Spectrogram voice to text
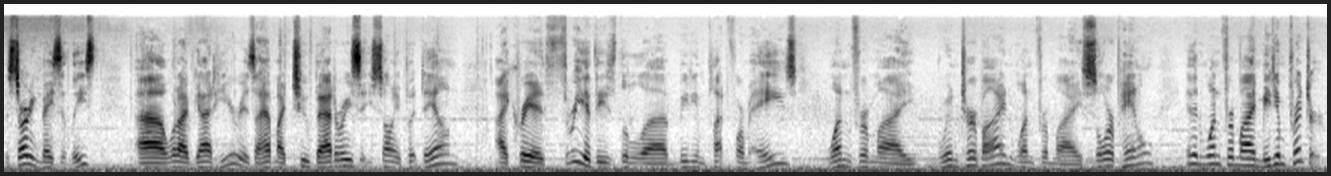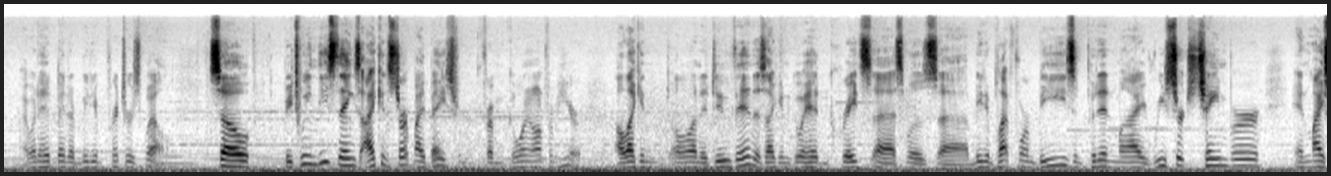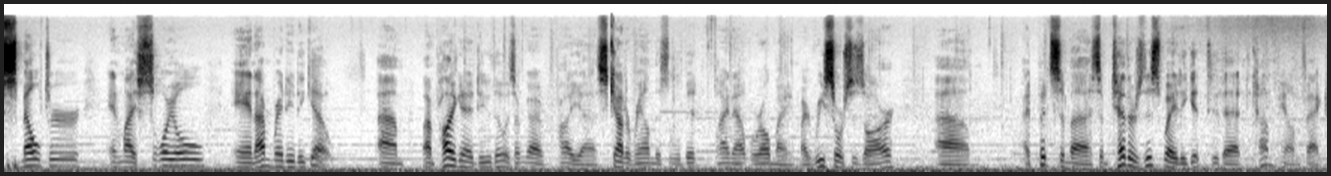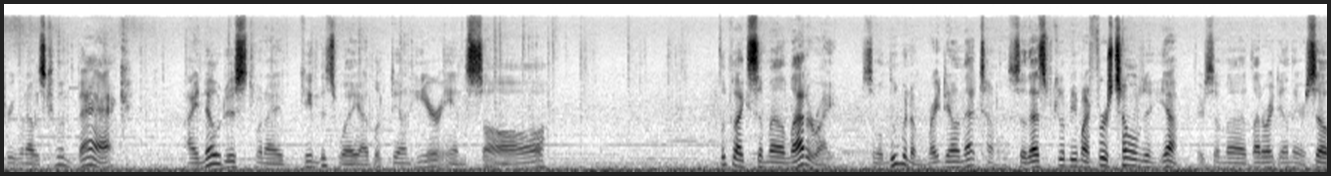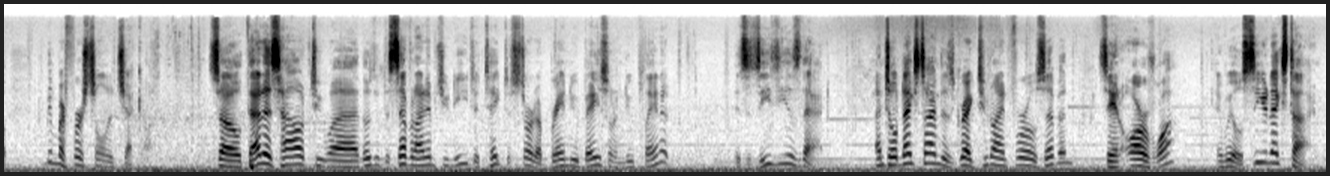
The starting base at least. Uh, what I've got here is I have my two batteries that you saw me put down. I created three of these little uh, medium platform A's one for my wind turbine, one for my solar panel, and then one for my medium printer. I went ahead and made a medium printer as well. So between these things, I can start my base from, from going on from here. All I can all I want to do then is I can go ahead and create uh, some of those uh, medium platform bees and put in my research chamber and my smelter and my soil, and I'm ready to go. Um, what I'm probably going to do though is I'm going to probably uh, scout around this a little bit, find out where all my, my resources are. Um, I put some uh, some tethers this way to get to that compound factory. When I was coming back, I noticed when I came this way, I looked down here and saw looked like some uh, laterite, some aluminum right down that tunnel. So that's going to be my first tunnel to yeah. There's some uh, laterite down there. So be my first tunnel to check on. So that is how to. Uh, those are the seven items you need to take to start a brand new base on a new planet. It's as easy as that. Until next time, this is Gregg29407 saying au revoir, and we will see you next time.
